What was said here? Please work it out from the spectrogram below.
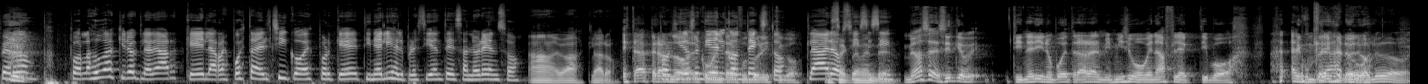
Perdón, por las dudas quiero aclarar que la respuesta del chico es porque Tinelli es el presidente de San Lorenzo. Ah, ahí va, claro. Estaba Por esperando si no el se entiende el contexto. Claro, sí, sí, sí. ¿Me vas a decir que Tinelli no puede traer al mismísimo Ben Affleck, tipo, al cumpleaños de Claro, Lolo? boludo.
